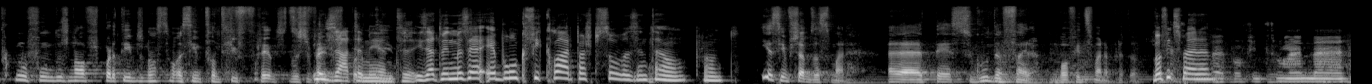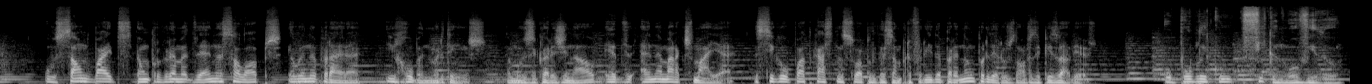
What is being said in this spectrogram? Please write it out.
porque no fundo os novos partidos não são assim tão diferentes dos velhos Exatamente, partidos. exatamente, mas é, é bom que fique claro para as pessoas, então, pronto. E assim fechamos a semana. Até segunda-feira. Um bom fim de semana para todos. Bom fim de semana. Bom fim de semana. O Soundbites é um programa de Ana Salopes, Helena Pereira e Ruben Martins. A música original é de Ana Marques Maia. Siga o podcast na sua aplicação preferida para não perder os novos episódios. O público fica no ouvido.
